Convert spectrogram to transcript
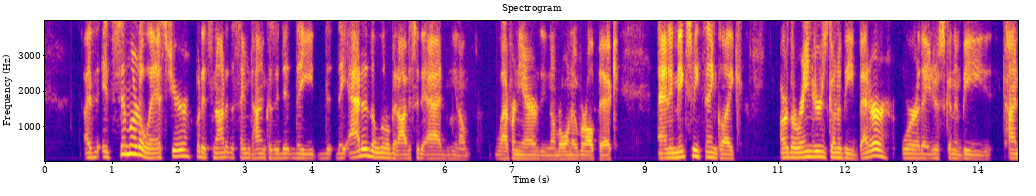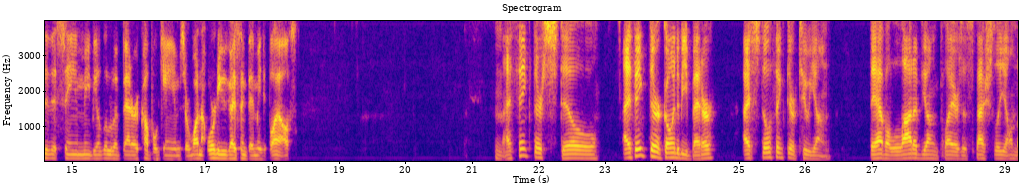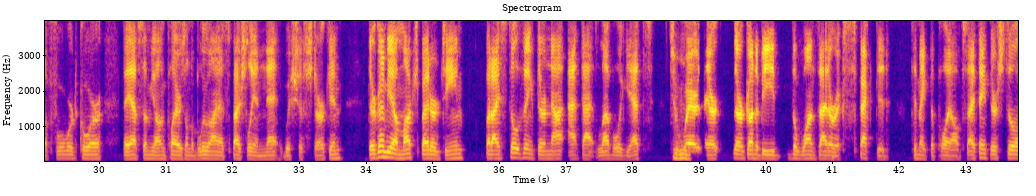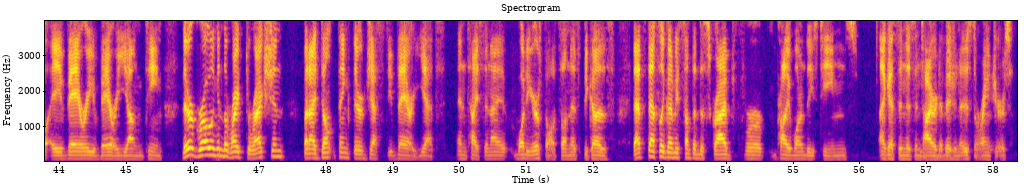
I, it's similar to last year, but it's not at the same time because they did they they added a little bit. Obviously, to add you know Lafreniere, the number one overall pick, and it makes me think like, are the Rangers going to be better, or are they just going to be kind of the same, maybe a little bit better, a couple games, or whatnot? Or do you guys think they make the playoffs? Hmm, I think they're still. I think they're going to be better. I still think they're too young. They have a lot of young players, especially on the forward core. They have some young players on the blue line, especially in net with Shesterkin. They're going to be a much better team, but I still think they're not at that level yet to mm-hmm. where they're they're going to be the ones that are expected to make the playoffs. I think they're still a very very young team. They're growing in the right direction, but I don't think they're just there yet. And Tyson, I what are your thoughts on this? Because that's definitely going to be something described for probably one of these teams. I guess in this entire division is the Rangers.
